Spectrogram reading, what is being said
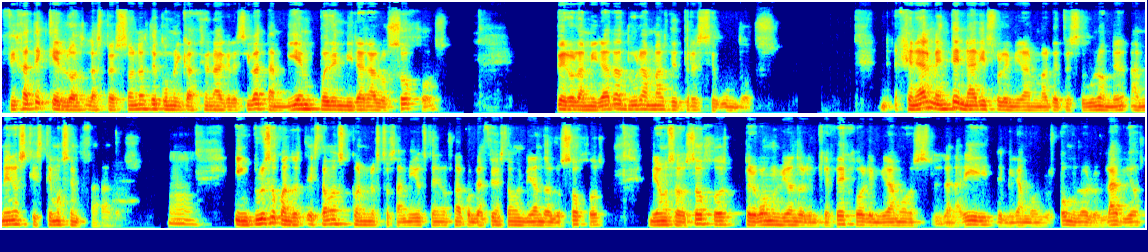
Fíjate que las personas de comunicación agresiva también pueden mirar a los ojos, pero la mirada dura más de tres segundos. Generalmente nadie suele mirar más de tres segundos, a menos que estemos enfadados. Mm. Incluso cuando estamos con nuestros amigos, tenemos una conversación, estamos mirando a los ojos, miramos a los ojos, pero vamos mirando el entrecejo, le miramos la nariz, le miramos los pómulos, los labios,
